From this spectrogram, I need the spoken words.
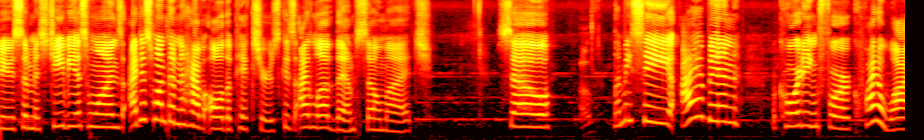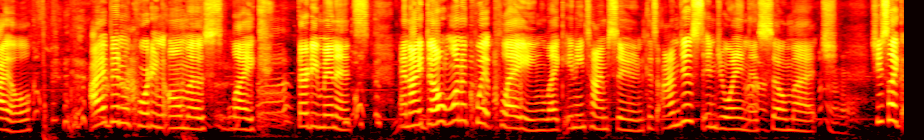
do some mischievous ones. I just want them to have all the pictures because I love them so much. So, let me see. I have been recording for quite a while. I have been recording almost like 30 minutes. And I don't want to quit playing like anytime soon because I'm just enjoying this so much. She's like,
